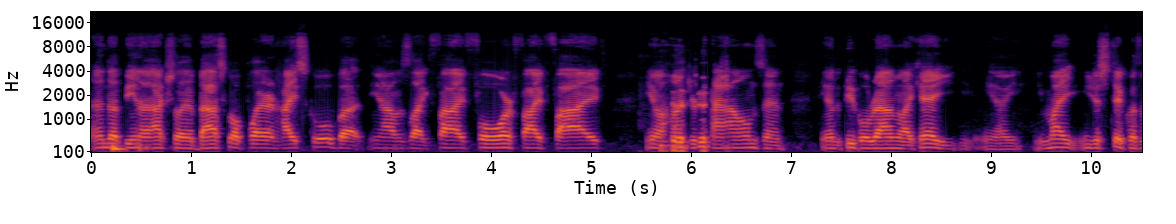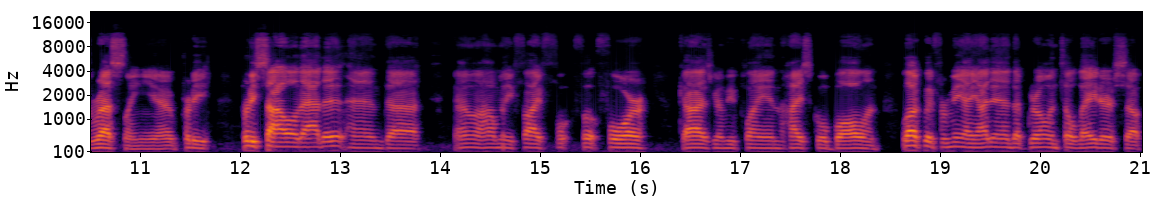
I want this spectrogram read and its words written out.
end up being actually a basketball player in high school, but you know, I was like five four, five five, you know, hundred pounds, and you know, the people around me like, hey, you, you know, you might you just stick with wrestling. You know, pretty pretty solid at it, and uh, I don't know how many five foot, foot four guys are going to be playing high school ball. And luckily for me, I, I didn't end up growing until later, so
